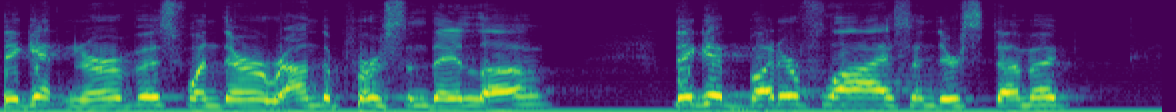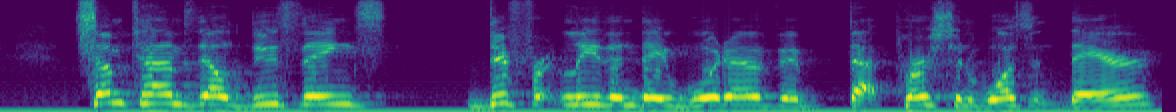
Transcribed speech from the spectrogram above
They get nervous when they're around the person they love. They get butterflies in their stomach. Sometimes they'll do things differently than they would have if that person wasn't there.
